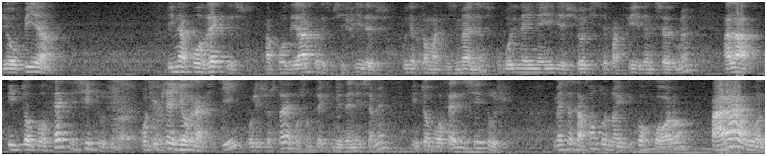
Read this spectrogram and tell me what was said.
η οποία είναι αποδέκτης από διάφορες ψηφίδες που είναι χρωματισμένες, που μπορεί να είναι ίδιες και όχι σε επαφή, δεν ξέρουμε, αλλά η τοποθέτησή τους, όχι πια γεωγραφική, πολύ σωστά εφόσον το εκμηδενήσαμε, η τοποθέτησή τους μέσα σε αυτόν τον νοητικό χώρο παράγουν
